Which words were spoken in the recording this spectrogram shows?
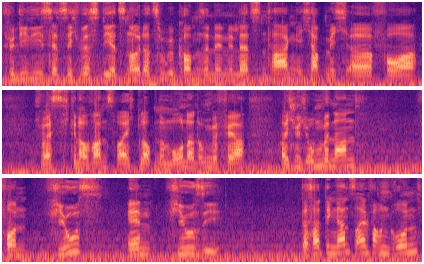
Für die, die es jetzt nicht wissen, die jetzt neu dazugekommen sind in den letzten Tagen, ich habe mich äh, vor, ich weiß nicht genau wann es war, ich glaube einen Monat ungefähr, habe ich mich umbenannt von Fuse in Fusey. Das hat den ganz einfachen Grund,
